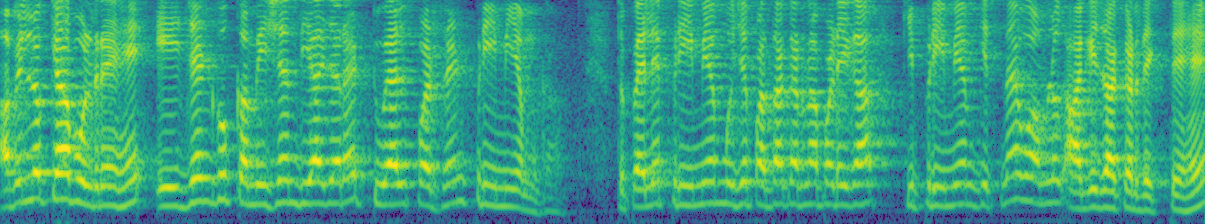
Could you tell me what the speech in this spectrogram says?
अब इन लोग क्या बोल रहे हैं? एजेंट को कमीशन दिया जा रहा है ट्वेल्व परसेंट प्रीमियम का। तो पहले प्रीमियम मुझे पता करना पड़ेगा कि प्रीमियम कितना है, वो हम लोग आगे जाकर देखते हैं।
